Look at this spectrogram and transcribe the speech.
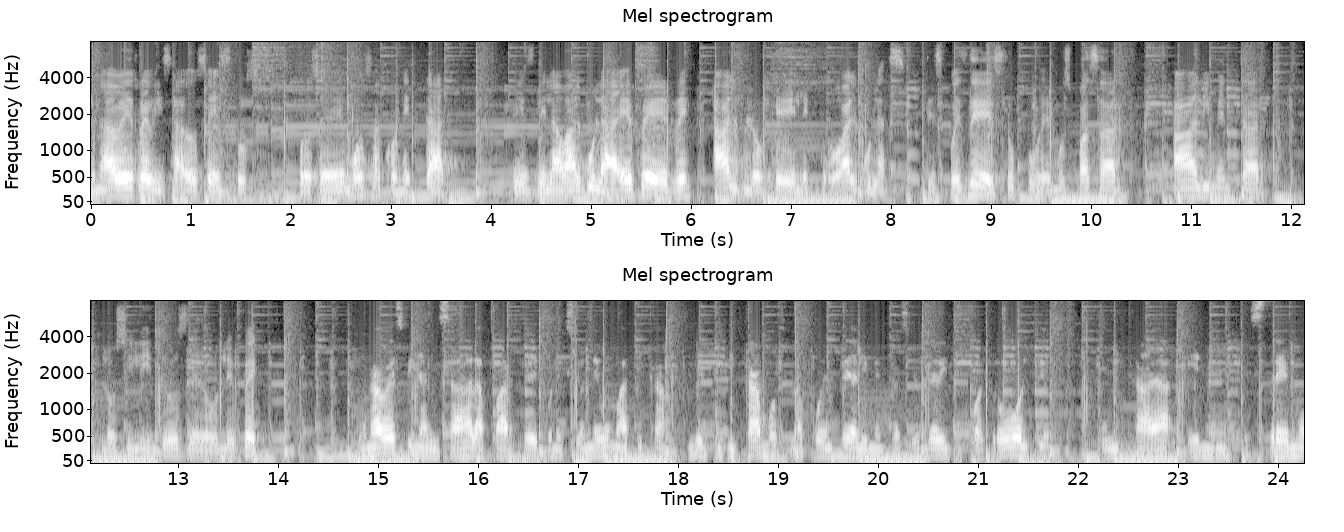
Una vez revisados estos, procedemos a conectar desde la válvula FR al bloque de electroválvulas. Después de esto podemos pasar a alimentar los cilindros de doble efecto. Una vez finalizada la parte de conexión neumática, identificamos la fuente de alimentación de 24 voltios ubicada en el extremo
